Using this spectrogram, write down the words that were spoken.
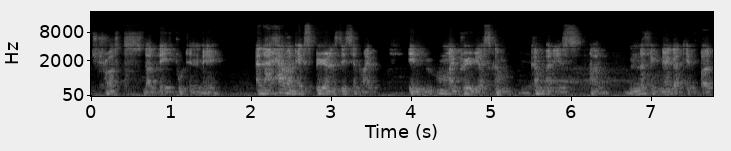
trust that they put in me, and I haven't experienced this in my in my previous com- companies. Uh, nothing negative, but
